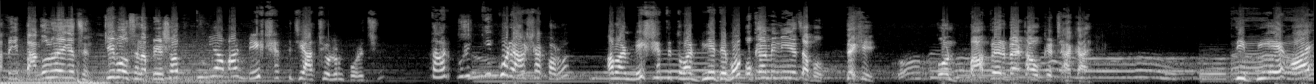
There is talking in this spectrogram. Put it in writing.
আপনি কি পাগল হয়ে গেছেন? কি বলছেন আপনি এসব? তুমি আমার মেয়ের সাথে যে আচরণ করেছ তারপরে কি করে আশা করো আমার মেয়ের সাথে তোমার বিয়ে দেবো? ওকে আমি নিয়ে যাব। দেখি কোন বাপের বেটা ওকে ঠেকায়। যদি বিয়ে হয়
